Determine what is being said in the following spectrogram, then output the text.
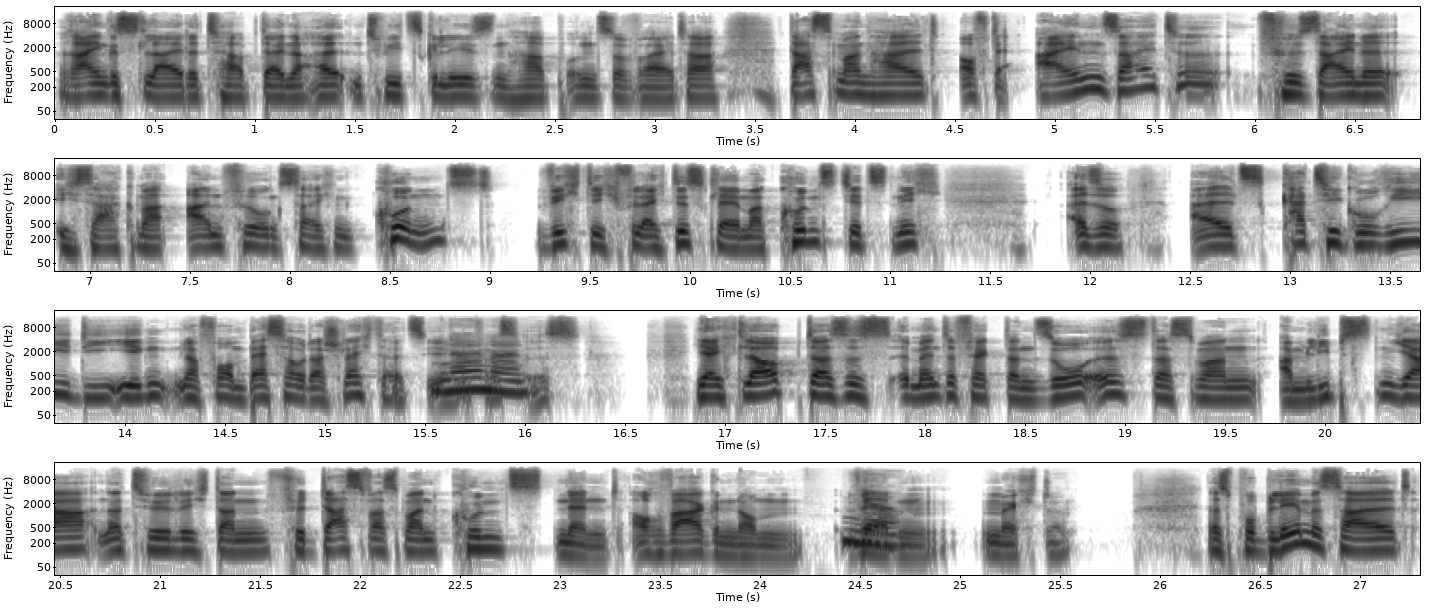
reingeslidet habe, deine alten Tweets gelesen habe und so weiter, dass man halt auf der einen Seite für seine, ich sag mal, Anführungszeichen Kunst, wichtig, vielleicht Disclaimer, Kunst jetzt nicht, also als Kategorie, die irgendeiner Form besser oder schlechter als irgendwas nein, nein. ist ja, ich glaube, dass es im Endeffekt dann so ist, dass man am liebsten ja natürlich dann für das, was man Kunst nennt, auch wahrgenommen werden ja. möchte. Das Problem ist halt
